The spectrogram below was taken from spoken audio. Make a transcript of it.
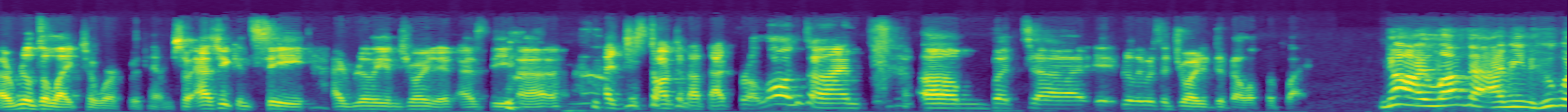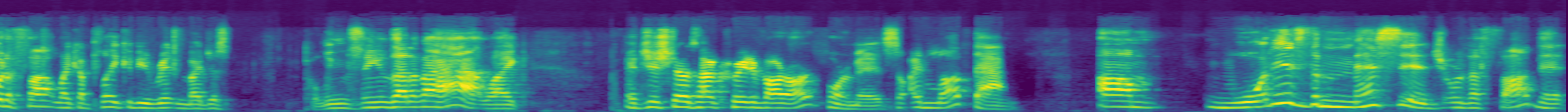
a real delight to work with him. So as you can see, I really enjoyed it. As the uh, I just talked about that for a long time, um, but uh, it really was a joy to develop the play. No, I love that. I mean, who would have thought like a play could be written by just pulling the scenes out of a hat? Like, it just shows how creative our art form is. So I love that. Um, what is the message or the thought that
